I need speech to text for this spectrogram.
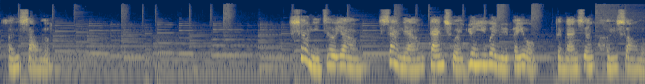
很少了，像你这样善良、单纯、愿意为女朋友的男生很少了。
